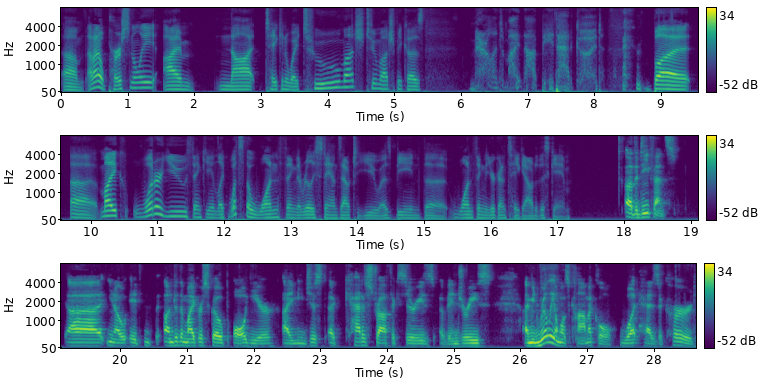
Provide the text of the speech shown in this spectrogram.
Um, and I know personally, I'm not taking away too much, too much because Maryland might not be that good. But uh, Mike, what are you thinking? Like, what's the one thing that really stands out to you as being the one thing that you're going to take out of this game? Uh, the defense. Uh, you know, it under the microscope all year. I mean, just a catastrophic series of injuries. I mean, really almost comical what has occurred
